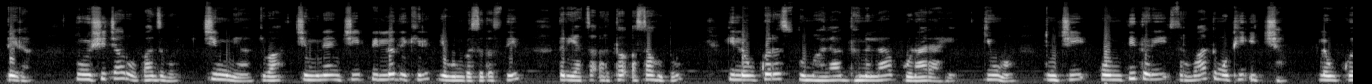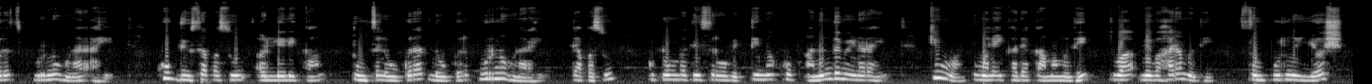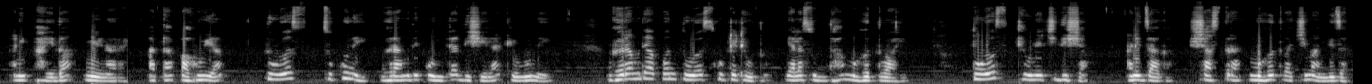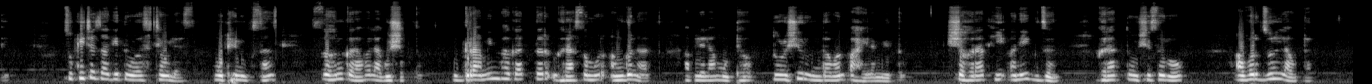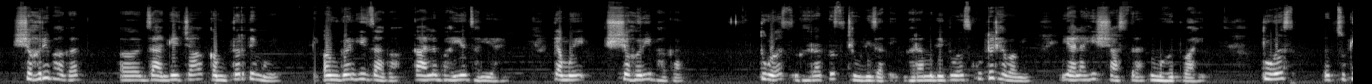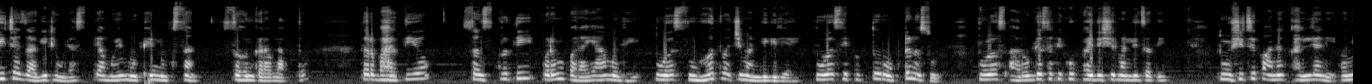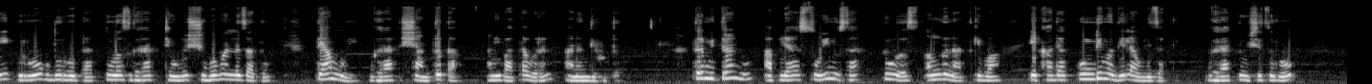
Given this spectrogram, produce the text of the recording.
तेरा. तुळशीच्या रोपाजवळ चिमण्या किंवा चिमण्यांची पिल्लं देखील येऊन बसत असतील तर याचा अर्थ असा होतो की लवकरच तुम्हाला धनलाभ होणार आहे किंवा तुमची कोणती तरी सर्वात मोठी इच्छा लवकरच पूर्ण होणार आहे. खूप दिवसापासून अडलेले काम तुमचं लवकरात लवकर पूर्ण होणार आहे. त्यापासून कुटुंबातील सर्व व्यक्तींना खूप आनंद मिळणार आहे किंवा तुम्हाला एखाद्या कामामध्ये किंवा व्यवहारामध्ये संपूर्ण यश आणि फायदा मिळणार आहे. आता पाहूया तुळस चुकू नये. घरामध्ये कोणत्या दिशेला ठेवू नये. घरामध्ये आपण तुळस कुठे ठेवतो? याला सुद्धा महत्त्व आहे. तुळस ठेवण्याची दिशा आणि जागा शास्त्रात महत्वाची मानली जाते. चुकीच्या जागी तुळस ठेवल्यास मोठे नुकसान सहन करावं लागू शकतं. ग्रामीण भागात तर घरासमोर अंगणात आपल्याला मोठं तुळशी वृंदावन पाहायला मिळतं. शहरात ही अनेक जण घरात तुळशीचं रोप आवर्जून लावतात. शहरी भागात जागेच्या कमतरतेमुळे अंगण ही जागा कालबाह्य झाली आहे. त्यामुळे शहरी भागात तुळस घरातच ठेवली जाते. घरामध्ये तुळस कुठे ठेवावी? यालाही शास्त्रात महत्त्व आहे. तुळस चुकीच्या जागी ठेवल्यास त्यामुळे मोठे नुकसान सहन करावं लागतं. तर भारतीय संस्कृती परंपरा यामध्ये तुळस महत्वाची मानली गेली आहे. तुळस हे फक्त रोपटं नसून तुळस आरोग्यासाठी खूप फायदेशीर मानली जाते. तुळशीचे पानं खाल्ल्याने अनेक रोग दूर होतात. तुळस घरात ठेवणं शुभ मानलं जातं. त्यामुळे घरात शांतता आणि वातावरण आनंदी होतं. तर मित्रांनो आपल्या सोयीनुसार तुळस अंगणात किंवा एखाद्या कुंडीमध्ये लावली जाते. घरात तुळशीचं रोप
